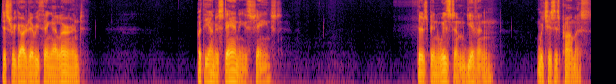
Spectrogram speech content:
disregarded everything I learned. But the understanding has changed. There's been wisdom given, which is his promise.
